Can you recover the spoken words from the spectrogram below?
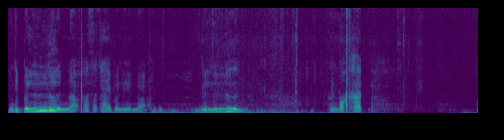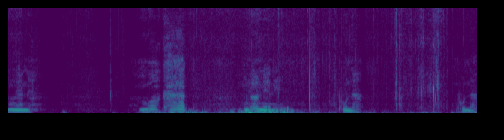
มันจะเป็นลื่นๆเนาะภาษาไทยเพิ่นเรียนเนาะเป็นลื่นๆเพิ่นบ่คักมึงเนี่ยนะบ่คักมึงเล่าเนี่ยนี่พูน่ะพูน่ะ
